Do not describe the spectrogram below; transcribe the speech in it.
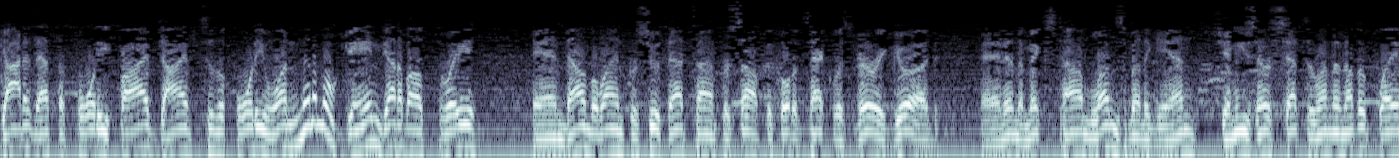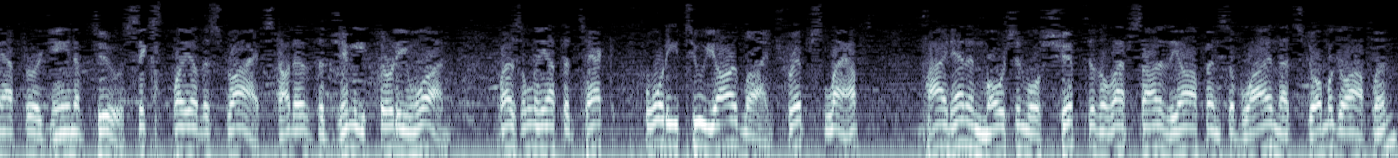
got it at the 45. Dives to the 41. Minimal gain. Got about three. And down the line pursuit that time for South Dakota Tech was very good. And in the mix, Tom Lunsman again. Jimmy's are set to run another play after a gain of two. Sixth play of this drive. Started at the Jimmy 31. Presently at the Tech 42 yard line. Trips left. Tight end in motion will shift to the left side of the offensive line. That's Joe McLaughlin.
